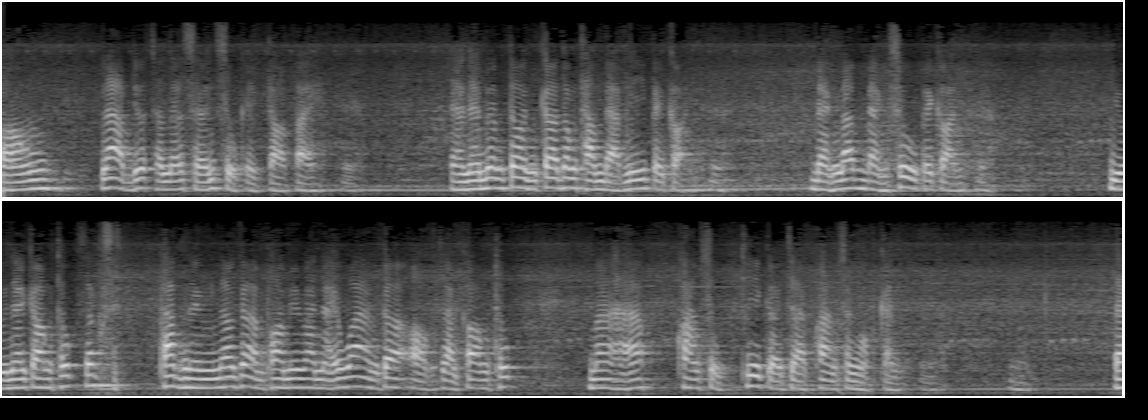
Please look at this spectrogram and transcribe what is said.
ของลาบยศสรรเสริญสุขอีกต่อไป แต่ในเบื้องต้นก็ต้องทำแบบนี้ไปก่อน แบ่งรับแบ่งสู้ไปก่อน อยู่ในกองทุกข์สักพักหนึ่งแล้วก็พอมีวันไหนว่างก็ออกจากกองทุกข์มาหา ความสุขที่เกิดจากความสงบกัน แต่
